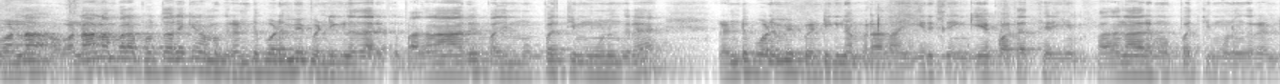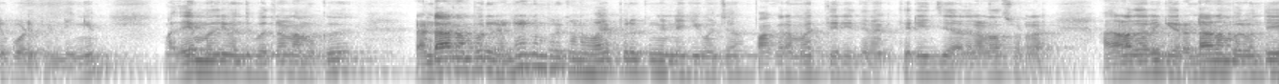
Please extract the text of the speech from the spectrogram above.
ஒன்றா ஒன்றா நம்பரை பொறுத்த வரைக்கும் நமக்கு ரெண்டு படமே பெண்டிங்கில் தான் இருக்குது பதினாறு பதி முப்பத்தி மூணுங்கிற ரெண்டு போர்டுமே பெண்டிங் நம்பராக தான் இருக்குது இங்கேயே பார்த்தா தெரியும். பதினாறு முப்பத்தி மூணுங்கிற ரெண்டு போர்டு பெண்டிங்கு. அதே மாதிரி வந்து பார்த்தீங்கன்னா நமக்கு ரெண்டாம் நம்பர் ரெண்டாம் நம்பருக்கான வாய்ப்பு இருக்குங்க இன்றைக்கி கொஞ்சம். பார்க்குற மாதிரி தெரியுது எனக்கு தெரிஞ்சு. அதனால தான் சொல்கிறேன் அதனால தான் இங்கே ரெண்டாம் நம்பர் வந்து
